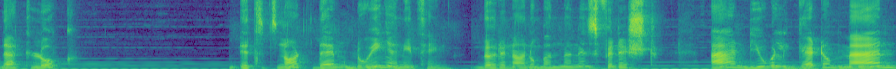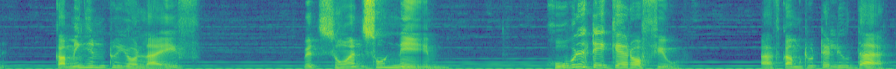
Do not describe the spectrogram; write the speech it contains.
that look, it's not them doing anything. The Rinanubandhan is finished, and you will get a man coming into your life with so and so name who will take care of you. I've come to tell you that.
